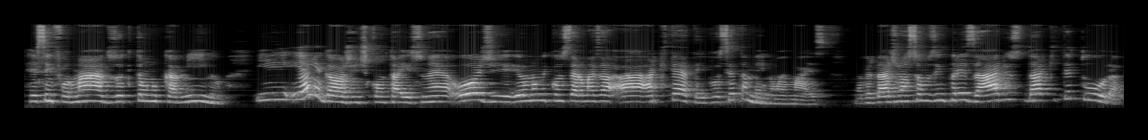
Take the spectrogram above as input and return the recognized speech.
recém-formados ou que estão no caminho. E, e, é legal a gente contar isso, né? Hoje eu não me considero mais a, a arquiteta e você também não é mais. Na verdade, nós somos empresários da arquitetura.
